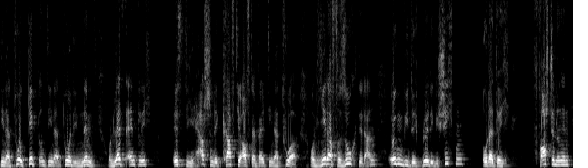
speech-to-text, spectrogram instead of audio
die Natur gibt und die Natur die nimmt. Und letztendlich ist die herrschende Kraft hier auf der Welt die Natur. Und jeder versucht dir dann irgendwie durch blöde Geschichten oder durch Vorstellungen,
